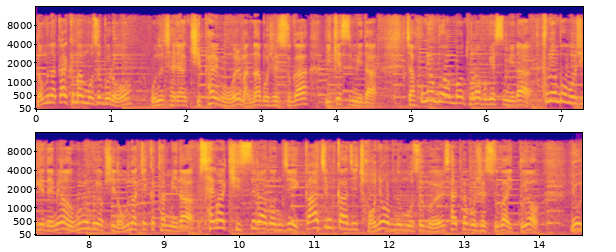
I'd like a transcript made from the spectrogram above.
너무나 깔끔한 모습으로 오늘 차량 G80을 만나보실 수가 있겠습니다. 자, 후면부 한번 돌아보겠습니다. 후면부 보시게 되면 후면부 역시 너무나 깨끗합니다. 생활 키스라든지 까짐까지 전혀 없는 모습을 살펴보실 수가 있고요. 요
